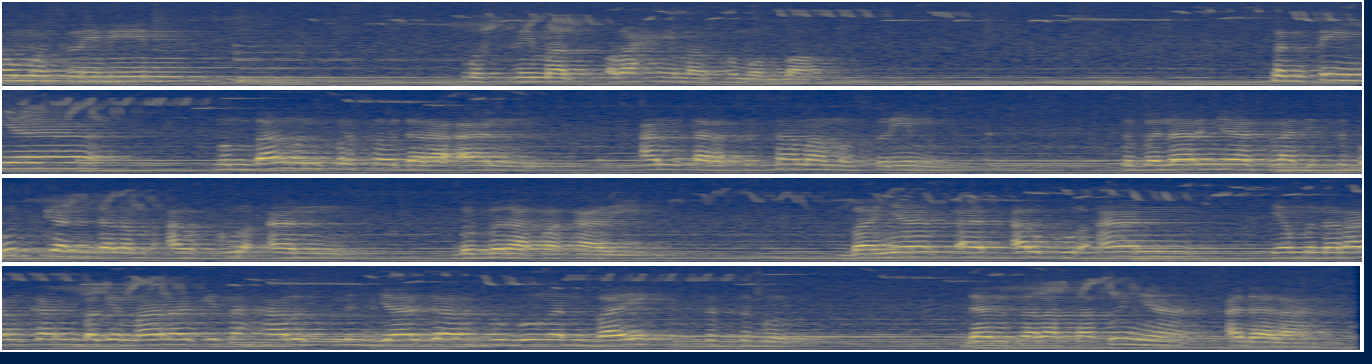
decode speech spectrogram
Kaum muslimin muslimat rahimakumullah. Pentingnya membangun persaudaraan antar sesama muslim sebenarnya telah disebutkan dalam Al-Quran beberapa kali. Banyak ayat Al-Quran yang menerangkan bagaimana kita harus menjaga hubungan baik tersebut. Dan salah satunya adalah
